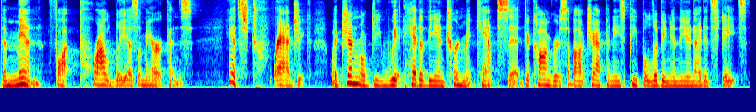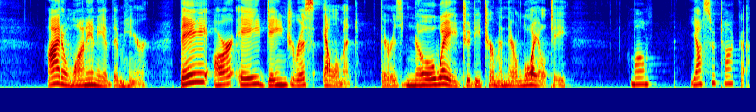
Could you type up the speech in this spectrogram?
The men fought proudly as Americans. It's tragic what General DeWitt, head of the internment camp, said to Congress about Japanese people living in the United States. I don't want any of them here. They are a dangerous element. There is no way to determine their loyalty. Mom, Yasutaka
